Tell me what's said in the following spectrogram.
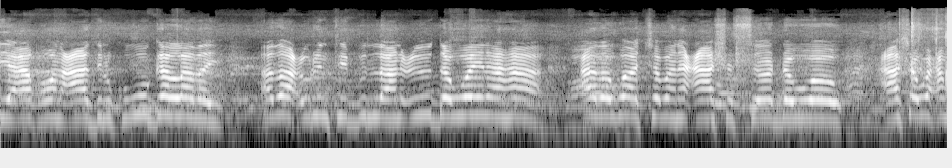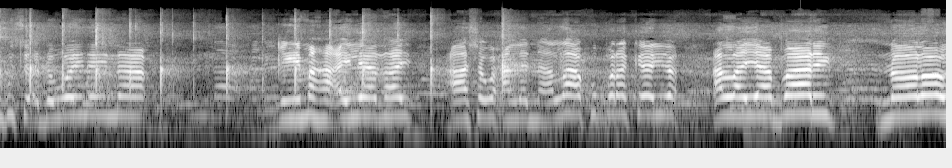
iyo aqoon caadil kugu galladay adaa curintii puntland cududa weyn ahaa cadowgaa jabane caasho soo dhowow caasho waxaan ku soo dhowaynaynaa qiimaha ay leedahay caasho waxaan leenahay allah ku barakeeyo allah yaa baarig noolow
